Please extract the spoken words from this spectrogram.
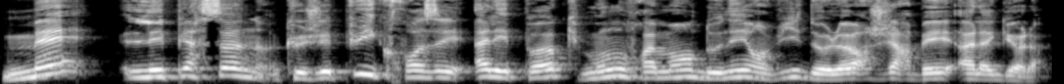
Mais les personnes que j'ai pu y croiser à l'époque m'ont vraiment donné envie de leur gerber à la gueule.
